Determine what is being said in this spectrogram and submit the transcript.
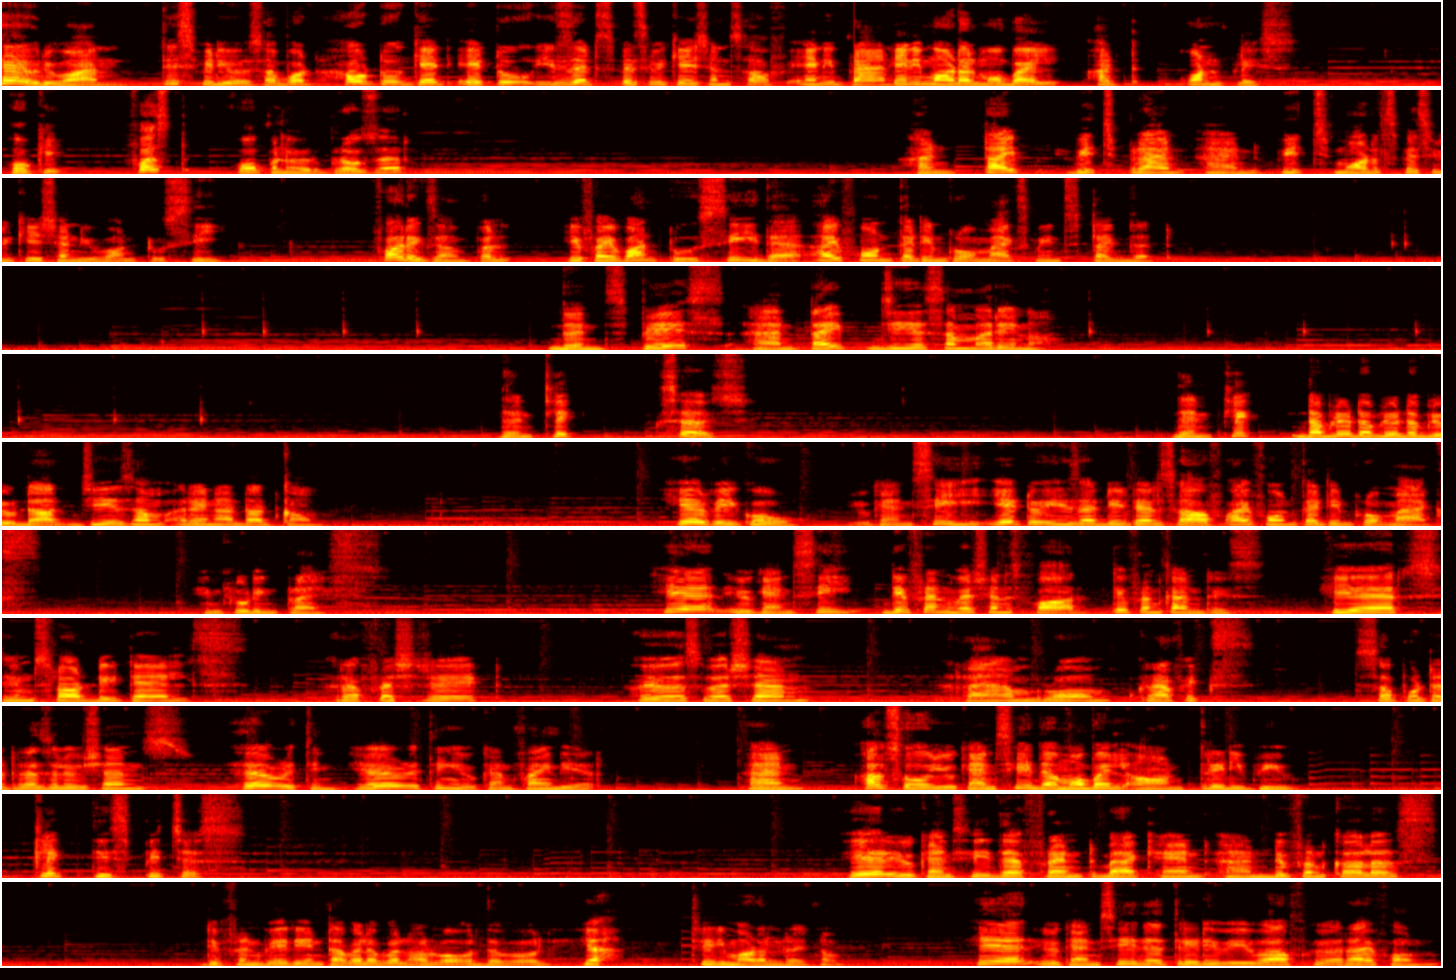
Hey everyone, this video is about how to get A to Z specifications of any brand, any model mobile at one place. Okay, first open your browser and type which brand and which model specification you want to see. For example, if I want to see the iPhone 13 Pro Max means type that. Then space and type GSM Arena. Then click search. Then click www.gsmarena.com. Here we go. You can see A2 is the details of iPhone 13 Pro Max including price. Here you can see different versions for different countries. Here SIM slot details, refresh rate, iOS version, RAM, ROM, graphics, supported resolutions, everything, everything you can find here. And also you can see the mobile on 3D view. Click these pictures. Here you can see the front, back end and different colors. Different variant available all over the world. Yeah, 3D model right now. Here you can see the 3D view of your iPhone.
